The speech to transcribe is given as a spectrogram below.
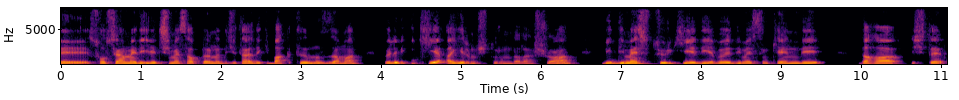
e, sosyal medya iletişim hesaplarına dijitaldeki baktığımız zaman böyle bir ikiye ayırmış durumdalar şu an. Bir Dimes Türkiye diye böyle Dimes'in kendi daha işte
